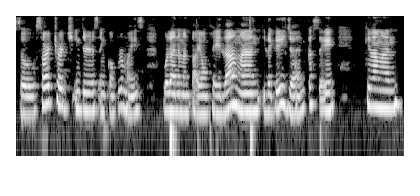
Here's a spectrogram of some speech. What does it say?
So, surcharge, interest, and compromise, wala naman tayong kailangan ilagay dyan kasi kailangan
